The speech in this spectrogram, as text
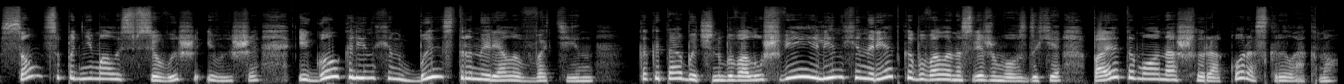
Солнце поднималось все выше и выше, и Голка Линхен быстро ныряла в ватин. Как это обычно бывало у швеи, Линхен редко бывала на свежем воздухе, поэтому она широко раскрыла окно.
